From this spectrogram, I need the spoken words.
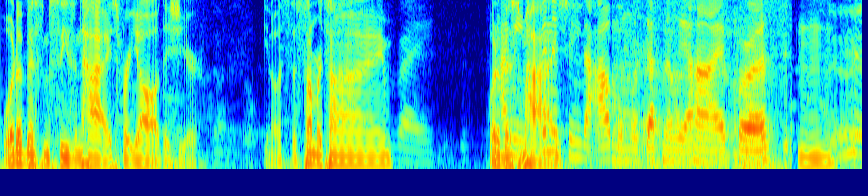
What have been some season highs for y'all this year? You know, it's the summertime. Right. What have I been mean, some highs? finishing the album was definitely a high for us Mm. yeah,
